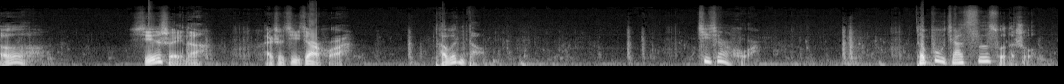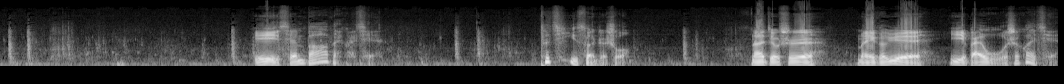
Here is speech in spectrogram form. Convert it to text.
哦，薪水呢？还是计件活？他问道。计件活。他不加思索的说。一千八百块钱。他计算着说：“那就是每个月一百五十块钱。”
